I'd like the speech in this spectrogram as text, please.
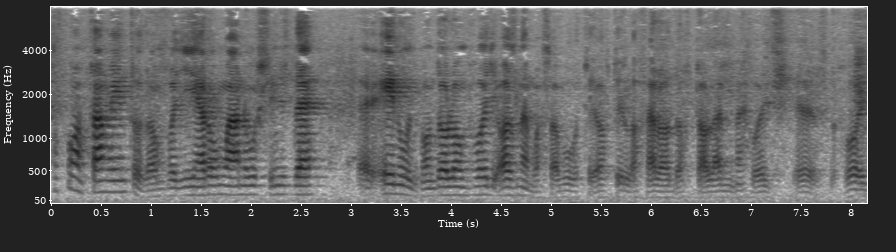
Hát mondtam, én tudom, hogy ilyen románul sincs, de én úgy gondolom, hogy az nem a Szabóti Attila feladata lenne, hogy, hogy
